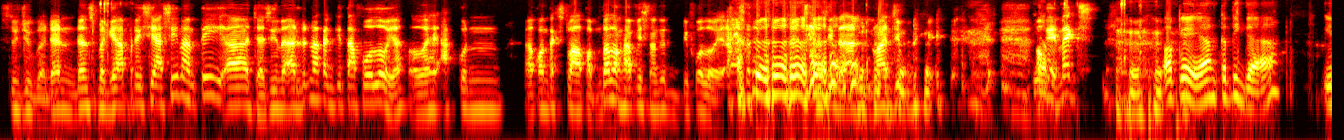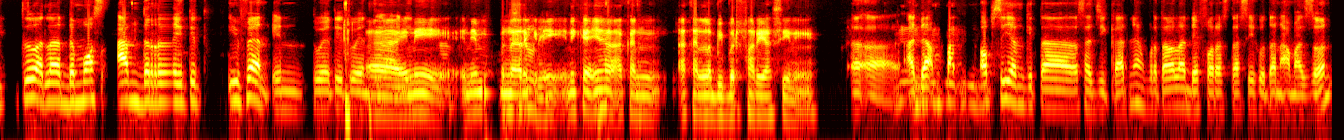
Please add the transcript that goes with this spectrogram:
Setuju gue. Dan dan sebagai apresiasi nanti uh, Jacinda Ardern akan kita follow ya oleh akun uh, kontekstualcom. Tolong Hafiz nanti di follow ya. Ardern wajib. Oke okay, next. Oke okay, yang ketiga itu adalah the most underrated event in 2020. Ah, ini ini menarik ini. Ini kayaknya akan akan lebih bervariasi nih. Uh, uh, ada empat opsi yang kita sajikan. Yang pertama adalah deforestasi hutan Amazon.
